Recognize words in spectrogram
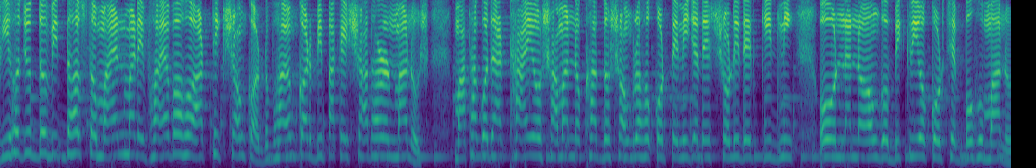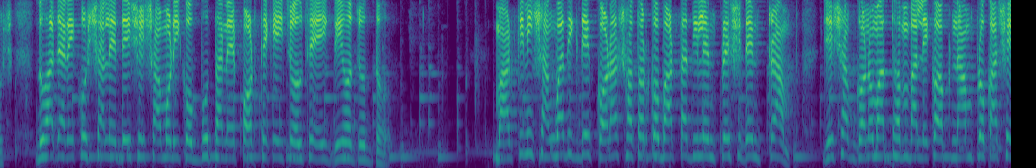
গৃহযুদ্ধ বিধ্বস্ত মায়ানমারে ভয়াবহ আর্থিক সংকট, ভয়ঙ্কর বিপাকে সাধারণ মানুষ, মাথা গোজার ঠাঁই ও সামান্য খাদ্য সংগ্রহ করতে নিজেদের শরীরের কিডনি ও অন্যান্য অঙ্গ বিক্রিও করছে বহু মানুষ। দু হাজার একুশ সালে দেশে সামরিক অভ্যুত্থানের পর থেকেই চলছে এই গৃহযুদ্ধ। মার্কিনী সাংবাদিকদের কড়া সতর্ক বার্তা দিলেন প্রেসিডেন্ট ট্রাম্প। যেসব গণমাধ্যম বা লেখক নাম প্রকাশে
